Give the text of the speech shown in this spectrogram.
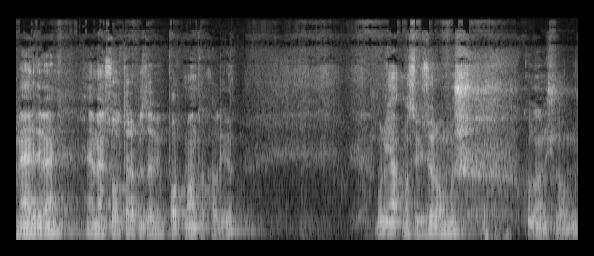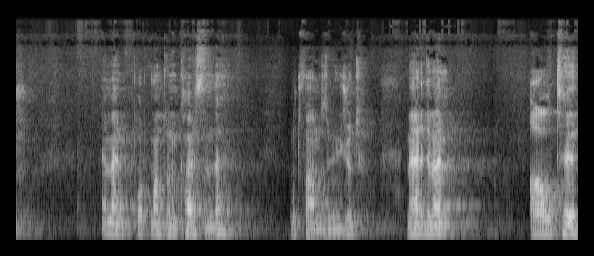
merdiven hemen sol tarafımızda bir portmanto kalıyor. Bunu yapması güzel olmuş. Kullanışlı olmuş. Hemen portmantonun karşısında mutfağımız mevcut. Merdiven altı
